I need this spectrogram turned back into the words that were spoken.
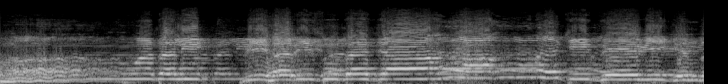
ಭಾವದಲ್ಲಿ ವಿಹರಿಸುದ ಜಾನಕಿ ದೇವಿಗೆಂದ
